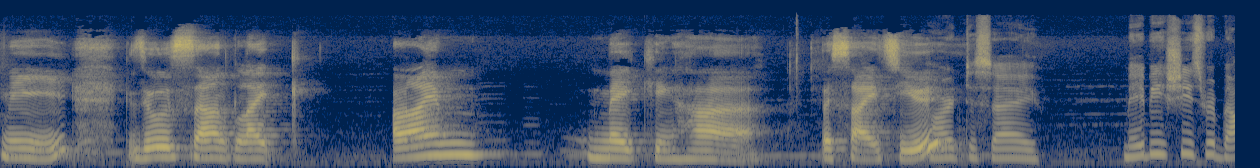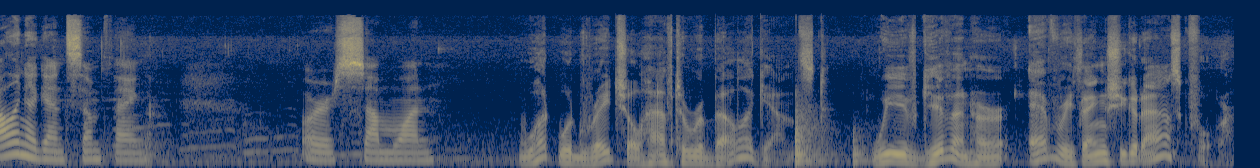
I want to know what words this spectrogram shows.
me because it will sound like I'm making her. Besides you, Hard to say. Maybe she's rebelling against something. Or someone. What would Rachel have to rebel against? We've given her everything she could ask for.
